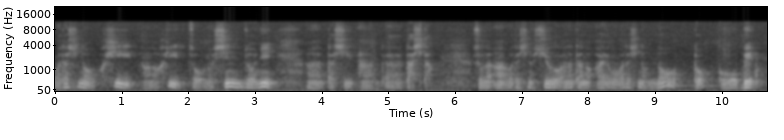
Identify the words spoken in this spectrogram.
私の非あの非臓の心臓に出し出した。そのあ私の主よあなたの愛を私の脳と神戸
